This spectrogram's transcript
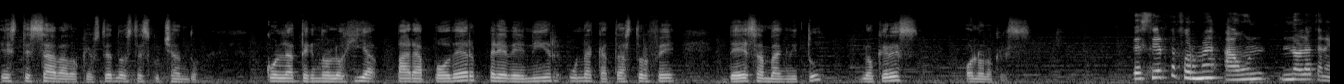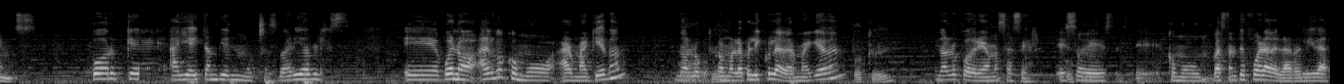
este sábado que usted nos está escuchando, con la tecnología para poder prevenir una catástrofe de esa magnitud. ¿Lo crees? ¿O no lo crees? De cierta forma, aún no la tenemos, porque ahí hay también muchas variables. Eh, bueno, algo como Armageddon, no lo, como la película de Armageddon. No lo podríamos hacer. Eso es este, como bastante fuera de la realidad.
